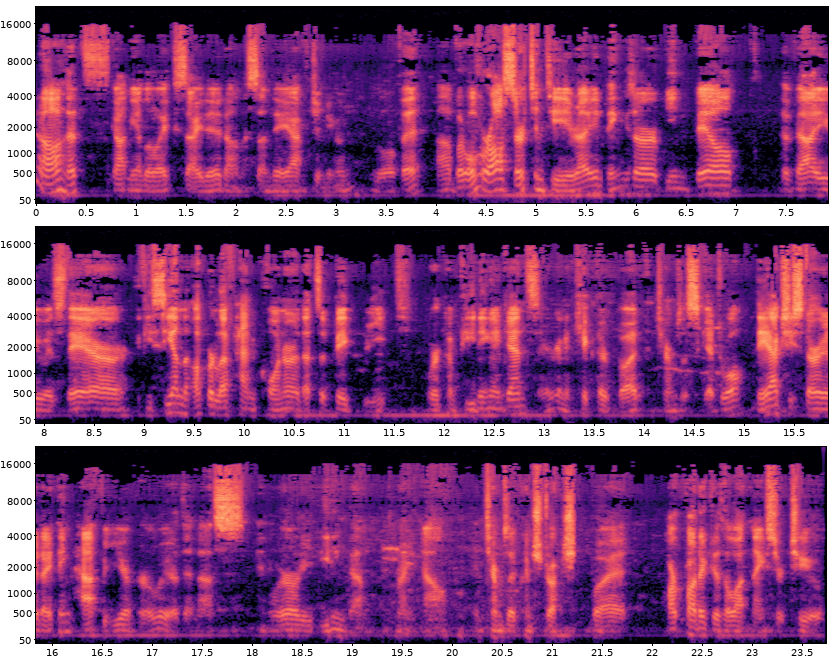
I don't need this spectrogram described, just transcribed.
you know, that's got me a little excited on a Sunday afternoon, a little bit. Uh, but overall, certainty, right? Things are being built. The value is there. If you see on the upper left hand corner, that's a big REIT we're competing against, and we're going to kick their butt in terms of schedule. They actually started, I think, half a year earlier than us, and we're already beating them right now in terms of construction. But our product is a lot nicer too.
